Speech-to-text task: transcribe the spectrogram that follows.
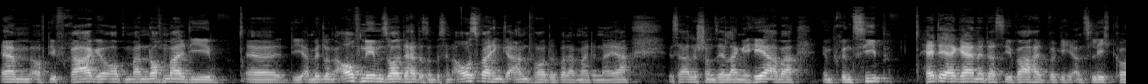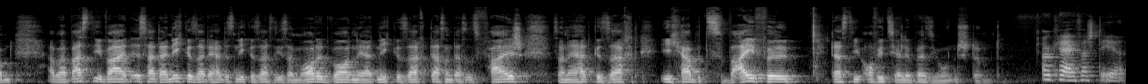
Ähm, auf die Frage, ob man nochmal die äh, die Ermittlungen aufnehmen sollte, hat er so ein bisschen ausweichend geantwortet, weil er meinte, naja, ist ja alles schon sehr lange her, aber im Prinzip hätte er gerne, dass die Wahrheit wirklich ans Licht kommt. Aber was die Wahrheit ist, hat er nicht gesagt. Er hat es nicht gesagt, sie ist ermordet worden. Er hat nicht gesagt, das und das ist falsch, sondern er hat gesagt, ich habe Zweifel, dass die offizielle Version stimmt. Okay, verstehe.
